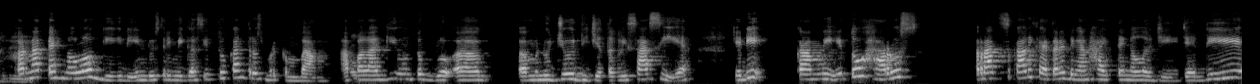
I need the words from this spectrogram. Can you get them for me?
Hmm. Karena teknologi di industri migas itu kan terus berkembang, apalagi untuk glo- eh, eh, menuju digitalisasi ya. Jadi kami itu harus erat sekali kaitannya dengan high technology. Jadi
